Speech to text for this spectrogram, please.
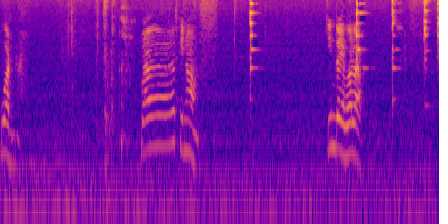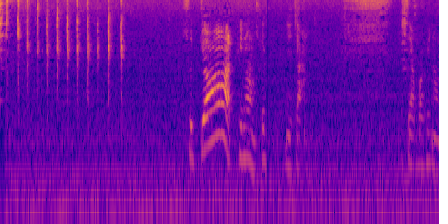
อ้วนน่ะ บ้าพี่น้อง กินได้วะล่ะ สุดยอดพี่น้องสุดนี่จ้ะแซ่บป่พี่น้อง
